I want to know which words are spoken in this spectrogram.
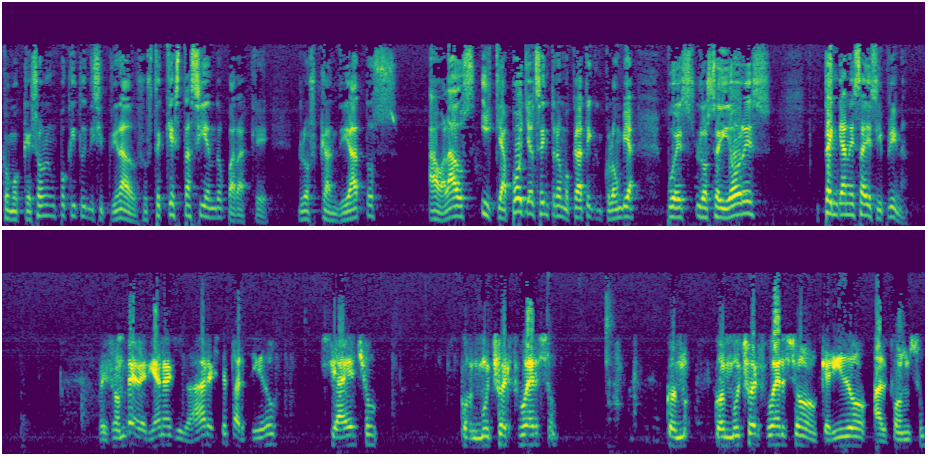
como que son un poquito indisciplinados. ¿Usted qué está haciendo para que los candidatos avalados y que apoya el Centro Democrático en Colombia, pues los seguidores tengan esa disciplina? Pues hombre, deberían ayudar. Este partido se ha hecho con mucho esfuerzo, con, con mucho esfuerzo, querido Alfonso.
